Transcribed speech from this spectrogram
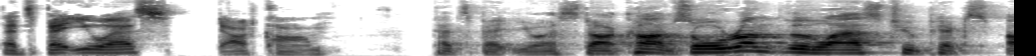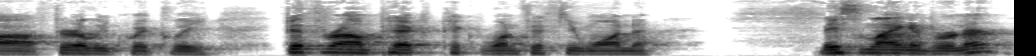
That's betus.com. That's betus.com. So we'll run through the last two picks uh, fairly quickly. Fifth round pick, pick 151, Mason Langenbrunner,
